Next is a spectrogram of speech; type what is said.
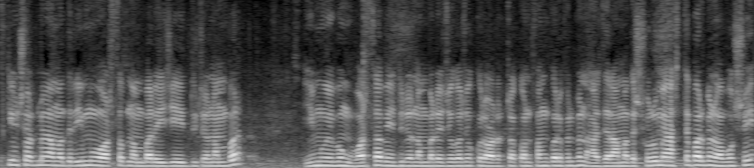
স্ক্রিনশট মেরে আমাদের ইমো হোয়াটসঅ্যাপ নাম্বার এই যে এই দুইটা নাম্বার ইমো এবং হোয়াটসঅ্যাপ এই দুটো নাম্বারে যোগাযোগ করে অর্ডারটা কনফার্ম করে ফেলবেন। আর যারা আমাদের শোরুমে আসতে পারবেন, অবশ্যই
